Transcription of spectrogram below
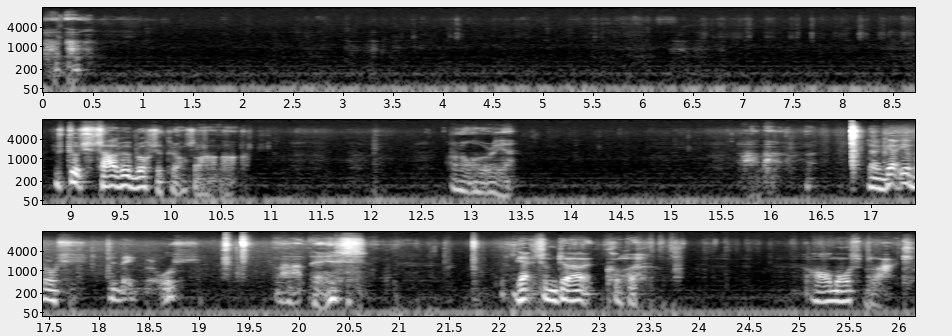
Like that. Touch the side of a brush across like that. And over here. Like that. Then get your brush, the big brush, like this. Get some dark colour, almost black.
